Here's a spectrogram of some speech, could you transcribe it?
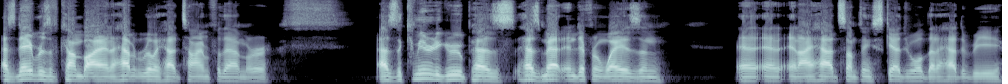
as neighbors have come by and I haven't really had time for them, or as the community group has has met in different ways and and, and I had something scheduled that I had to be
